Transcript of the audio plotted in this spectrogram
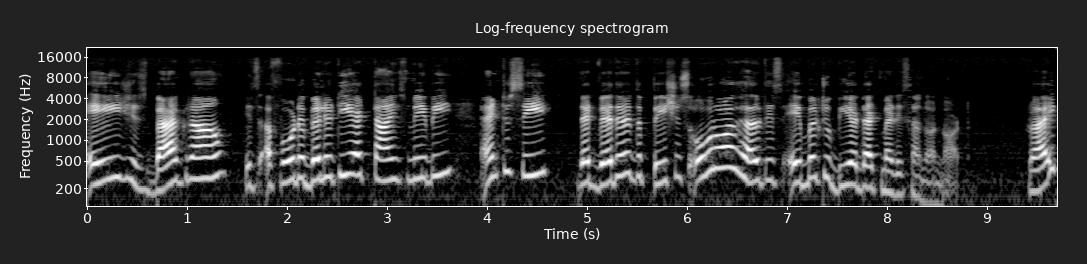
age, his background, his affordability at times maybe, and to see that whether the patient's overall health is able to bear that medicine or not. Right?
